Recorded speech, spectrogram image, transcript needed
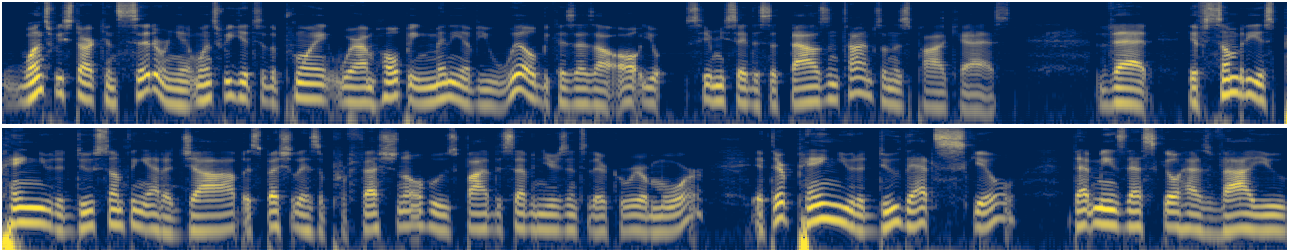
once we start considering it, once we get to the point where I'm hoping many of you will, because as I all you'll hear me say this a thousand times on this podcast, that if somebody is paying you to do something at a job, especially as a professional who's five to seven years into their career or more, if they're paying you to do that skill, that means that skill has value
